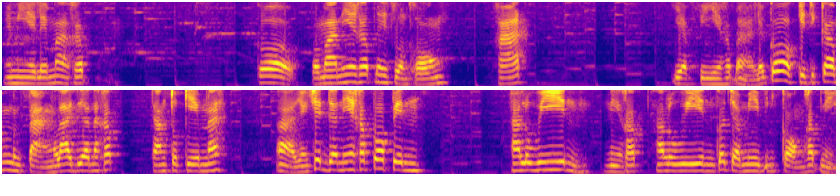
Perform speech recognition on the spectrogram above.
ไม่มีอะไรมากครับ ก็ประมาณนี้ครับในส่วนของพาร์ทเกียร์ฟรีครับอ่าแล้วก็กิจกรรมต่างๆรายเดือนนะครับ ทางตัวเกมนะอ่าอย่างเช่นเดือนนี้ครับก็เป็น ฮาโลวีนนี่ครับฮาโลวีนก็จะมีเป็นกล่องครับนี่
